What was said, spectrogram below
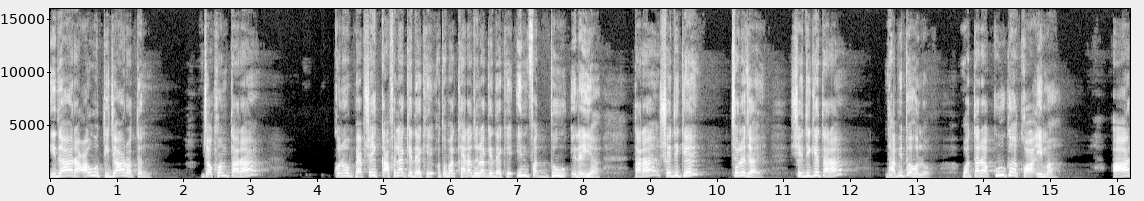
ইদার আউ তিজারতন, যখন তারা কোনো ব্যবসায়িক কাফেলাকে দেখে অথবা খেলাধুলাকে দেখে ইনফাদ্দু এলাইহা তারা সেদিকে চলে যায়। সেদিকে তারা ধাবিত হলো। ও তারা কুকা ক ইমা আর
